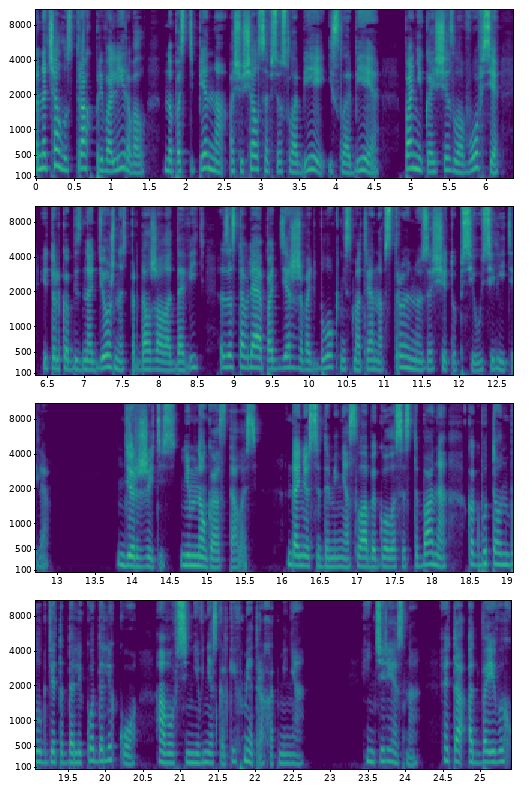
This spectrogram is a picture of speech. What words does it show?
Поначалу страх превалировал, но постепенно ощущался все слабее и слабее. Паника исчезла вовсе, и только безнадежность продолжала давить, заставляя поддерживать блок, несмотря на встроенную защиту пси-усилителя. «Держитесь, немного осталось», – донесся до меня слабый голос Эстебана, как будто он был где-то далеко-далеко, а вовсе не в нескольких метрах от меня. «Интересно, это от боевых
